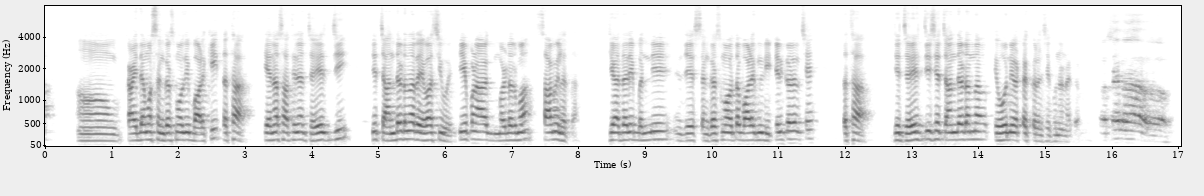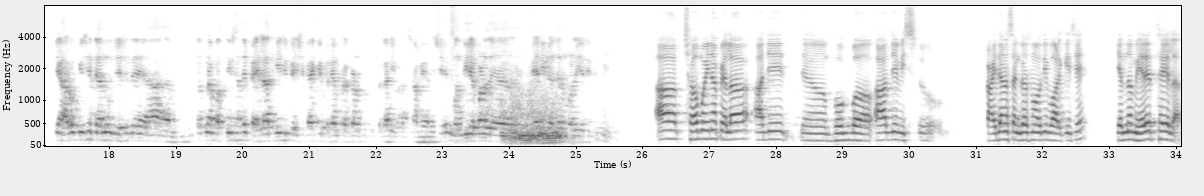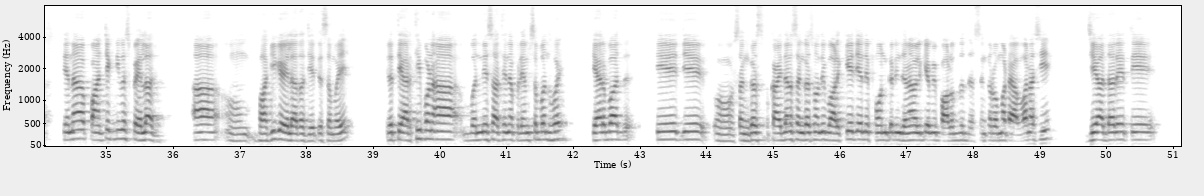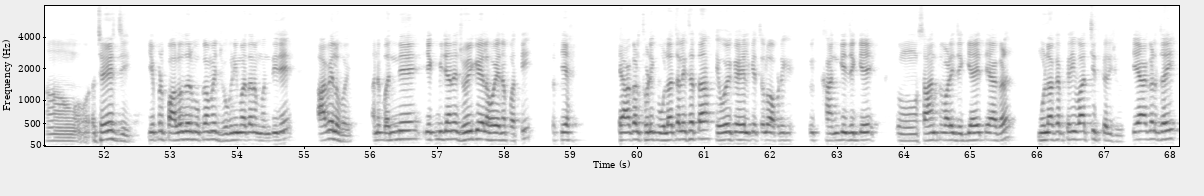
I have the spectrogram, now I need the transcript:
કાયદામાં સંઘર્ષમાં આવતી બાળકી તથા તેના સાથેના જયેશજી જે ચાંદડના રહેવાસી હોય તે પણ આ મર્ડરમાં સામેલ હતા. જે આધારે બંને જે સંઘર્ષમાં આવતા બાળકને ડિટેન કરેલ છે તથા જે જયેશજી છે ચાંદડાના તેઓને અટક કરેલ છે ગુનાના કામે સાહેબ આ જે આરોપી છે તેનું જે છે તે આ મૃતકના પત્ની સાથે પહેલાથી જ કહી શકાય કે પ્રેમ પ્રકરણ પ્રકારની વાત સામે આવી છે. મંદિરે પણ તેની નજર મળી હતી. આ છ મહિના પહેલા આ જે ભોગ આ જે વિશ્વ કાયદાના સંઘર્ષમાં આવતી બાળકી છે તેમના મેરેજ થયેલા તેના પાંચેક દિવસ પહેલા જ આ ભાગી ગયેલા હતા જે તે સમયે. એટલે ત્યારથી પણ આ બંને સાથેના પ્રેમ સંબંધ હોય. ત્યારબાદ તે જે સંઘર્ષ, કાયદાના સંઘર્ષમાંથી બાળકીએ જે એને ફોન કરીને જણાવેલ કે અમે પાલોદર દર્શન કરવા માટે આવવાના છીએ. જે આધારે તે જયેશજી એ પણ પાલોદર મુકામે જોગણી માતાના મંદિરે આવેલ હોય અને બંને એકબીજાને જોઈ ગયેલા હોય એના પતિ. તો ત્યાં ત્યાં આગળ થોડીક બોલાચાલી થતા તેઓએ કહેલ કે ચલો આપણે કોઈ ખાનગી જગ્યાએ શાંતવાળી જગ્યાએ ત્યાં આગળ મુલાકાત કરી વાતચીત કરીશું. તે આગળ જઈ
